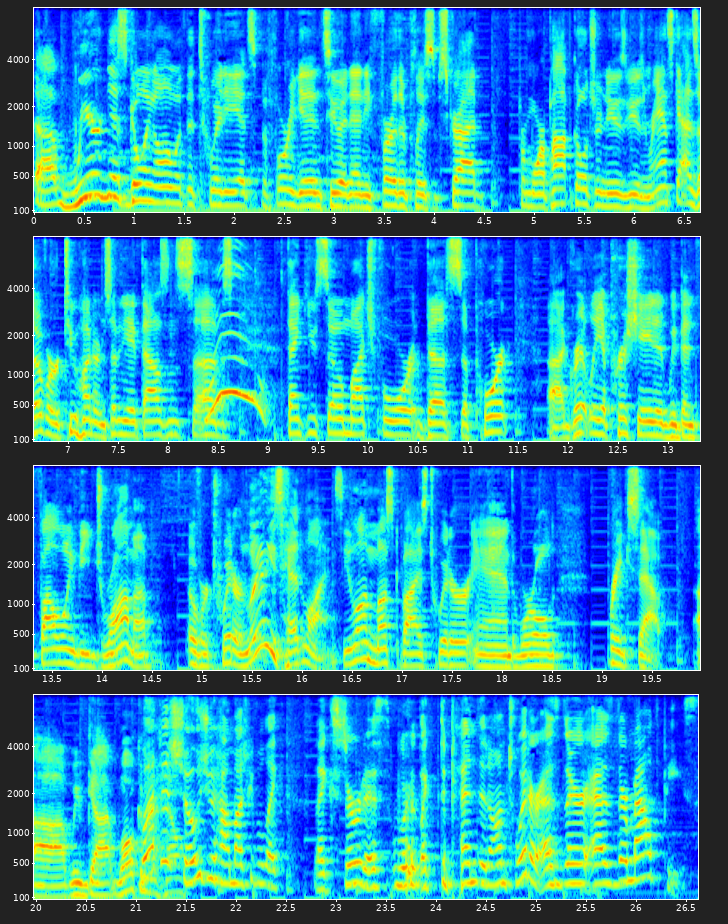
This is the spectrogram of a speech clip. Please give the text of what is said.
uh, weirdness going on with the Twidiots. Before we get into it any further, please subscribe for more pop culture news, views, and rants. Guys, over 278,000 subs. Woo! Thank you so much for the support. Uh, greatly appreciated. We've been following the drama over Twitter. And look at these headlines Elon Musk buys Twitter, and the world freaks out. Uh, we've got welcome well, that just shows you how much people like like Sirtis were like dependent on Twitter as their as their mouthpiece.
